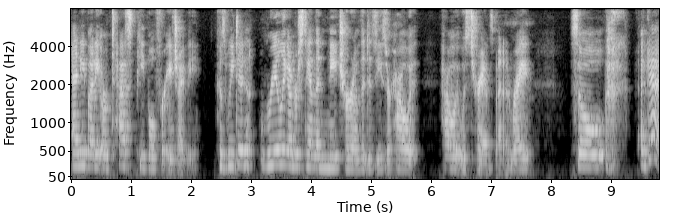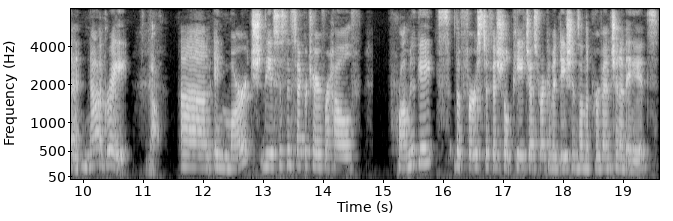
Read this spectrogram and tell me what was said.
anybody or test people for HIV because we didn't really understand the nature of the disease or how it how it was transmitted, right? So again, not great. No. Um, in March, the Assistant Secretary for Health promulgates the first official PHS recommendations on the prevention of AIDS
